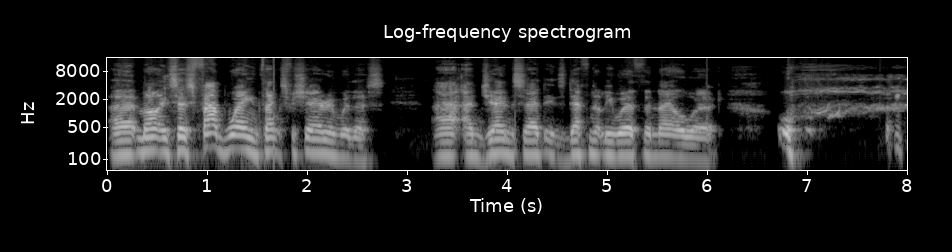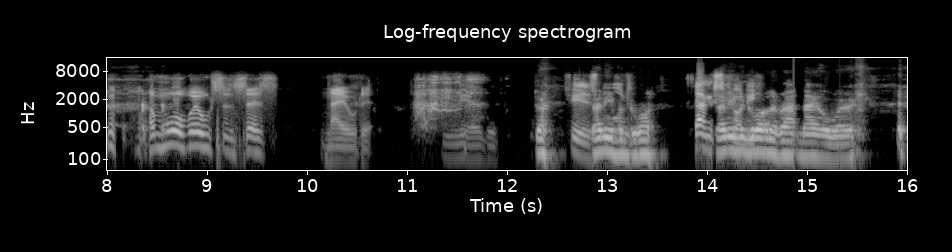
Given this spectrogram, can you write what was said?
uh, Martin says, Fab Wayne, thanks for sharing with us. Uh, and Jen said it's definitely worth the nail work. Oh, And War Wilson says, nailed it. Nailed it. Don't- Cheers, don't even go on. Thanks, Don't even go on about nail work.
